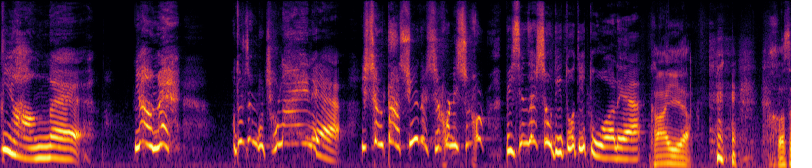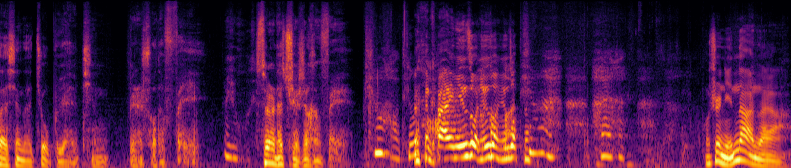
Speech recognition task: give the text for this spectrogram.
娘哎，娘哎，我都认不出来了。你上大学的时候，那时候比现在瘦的多的多了。康阿姨，何塞现在就不愿意听别人说他肥。哎呦，虽然他确实很肥。挺好，挺好。康阿姨，您坐，您坐，您坐。听啊，哎我是您的案子呀，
